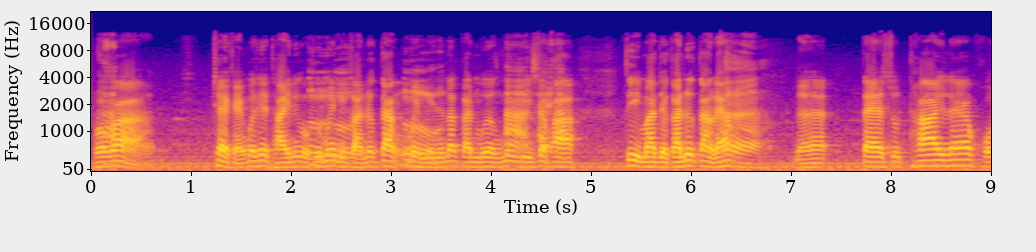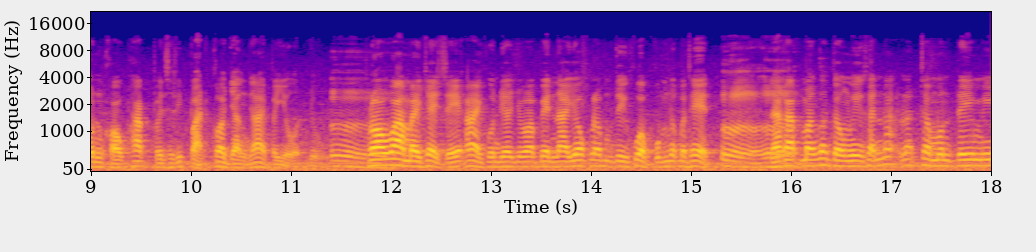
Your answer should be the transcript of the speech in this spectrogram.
เพราะครับว่าแช่แข็งประเทศไทยนี่ก็คือมไม่มีการเลือกตั้งอืมไม่มีนักการเมืองไม่อ่ามีใช่สภาที่มาจากการเลือกตั้งแล้วอ่านะฮะ แต่สุดท้ายแล้วคนของพรรคประชาธิปัตย์ก็ยังได้ประโยชน์อยู่ อืมเพราะว่าไม่ใช่เสอ้ายคนเดียวจะมาเป็นนายกรัฐมนตรีควบคุมทั้งประเทศอืม นะครับ มันก็ต้องมีคณะรัฐมนตรีมี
